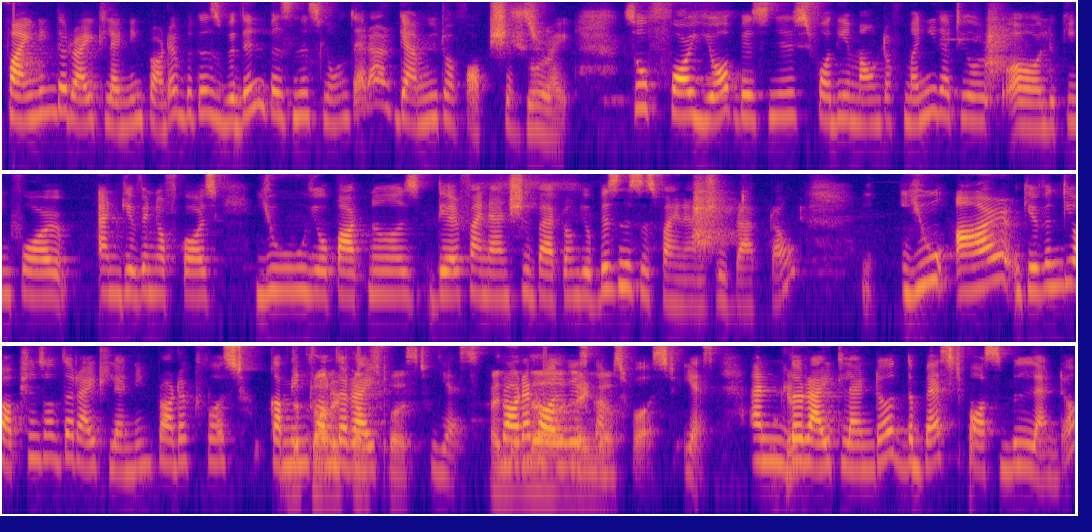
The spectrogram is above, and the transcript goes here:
finding the right lending product because within business loan there are gamut of options, Sure. right? So for your business, for the amount of money that you're uh, looking for, and given of course you, your partners, their financial background, your business's financial background. You are given the options of the right lending product first, coming the from the right comes first. Yes, And product the always lender. comes first. Yes, and Okay. the right lender, the best possible lender.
